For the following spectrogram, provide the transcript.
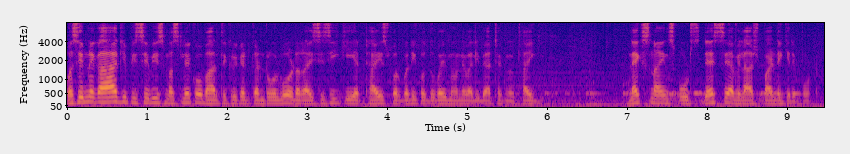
वसीम ने कहा कि पीसीबी इस मसले को भारतीय क्रिकेट कंट्रोल बोर्ड और आईसीसी की 28 फरवरी को दुबई में होने वाली बैठक में उठाएगी। नेक्स्ट नाइन स्पोर्ट्स डेस्क से अभिलाष पांडे की रिपोर्ट।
